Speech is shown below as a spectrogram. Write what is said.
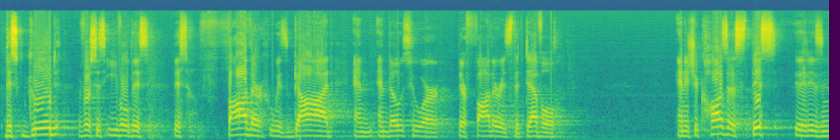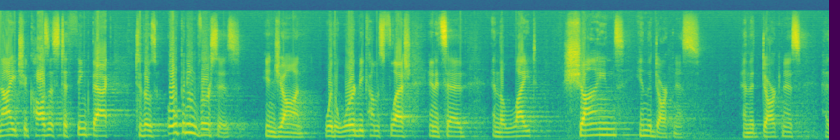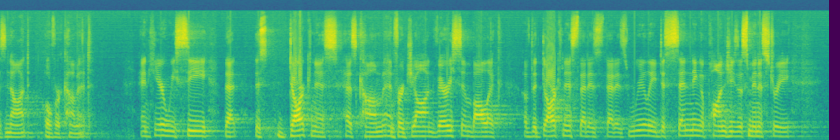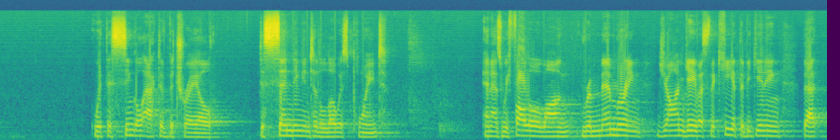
this good versus evil, this, this father who is God, and, and those who are, their father is the devil. And it should cause us, this, it is night, should cause us to think back to those opening verses in John, where the word becomes flesh, and it said, and the light shines in the darkness, and the darkness has not overcome it. And here we see that this darkness has come, and for John, very symbolic of the darkness that is, that is really descending upon Jesus' ministry with this single act of betrayal, descending into the lowest point. And as we follow along, remembering John gave us the key at the beginning that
